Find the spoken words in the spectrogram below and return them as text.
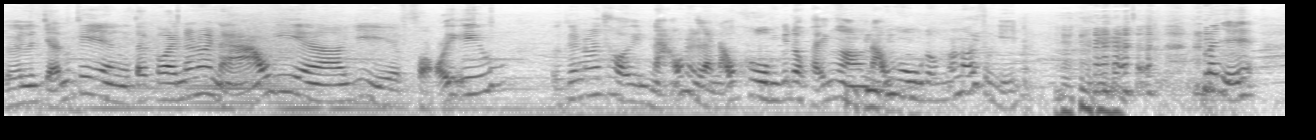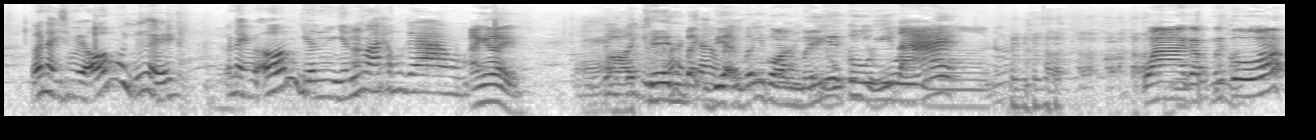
Rồi lên chỉnh cái người ta coi nó nói não với ờ, với phổi yếu. Rồi cái nó nói thôi não này là não khôn chứ đâu phải ngon não ngu đâu. Nó nói tôi vậy nó nói vậy cái này sao mày ốm dữ vậy? Cái này mày ốm nhìn nhìn lại không ra. Anh ơi Cái- Ở trên bệnh viện vẫn còn mấy cái cô y tá ờ, qua gặp mấy cô á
